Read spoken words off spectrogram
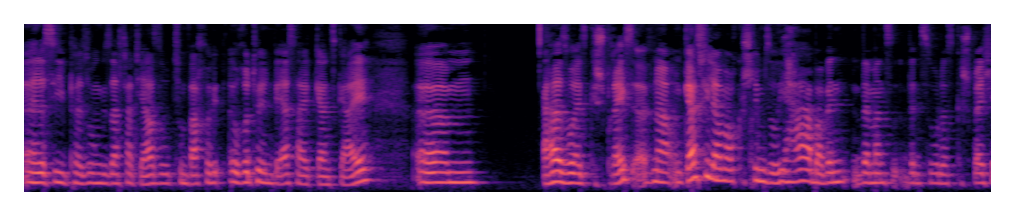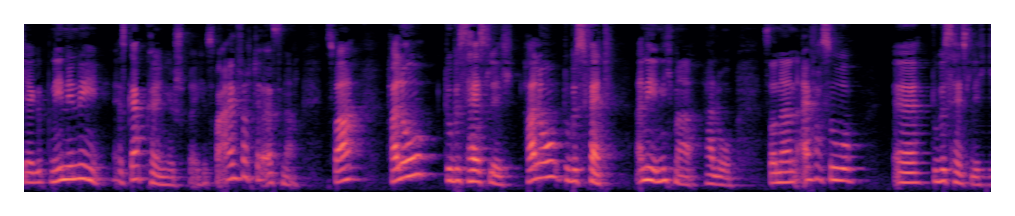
äh, dass die Person gesagt hat, ja, so zum Wachrütteln wäre es halt ganz geil. Ähm, aber so als Gesprächsöffner. Und ganz viele haben auch geschrieben, so, ja, aber wenn, wenn wenn es so das Gespräch hergibt, nee, nee, nee, es gab kein Gespräch. Es war einfach der Öffner. Es war, hallo, du bist hässlich. Hallo, du bist fett. Ah, nee, nicht mal hallo, sondern einfach so, äh, du bist hässlich.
